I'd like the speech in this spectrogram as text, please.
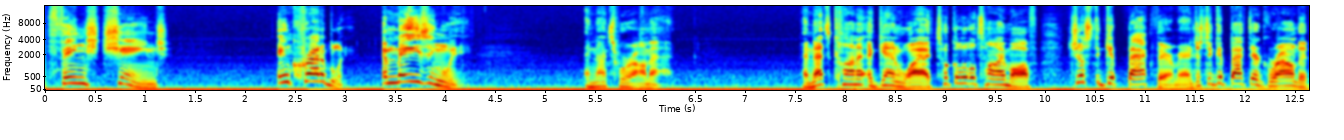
things change incredibly, amazingly. And that's where I'm at. And that's kind of, again, why I took a little time off just to get back there, man, just to get back there grounded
